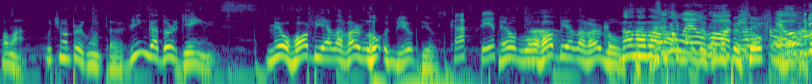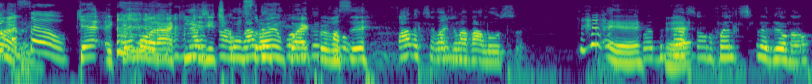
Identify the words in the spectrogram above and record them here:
Vamos lá. Última pergunta. Vingador Games. Meu hobby é lavar louça. Meu Deus. Capeta. Meu Ah. hobby é lavar louça. Não, não, não. Isso não mais é um alguma hobby. pessoa É obrigação. Quer, quer morar aqui, a gente constrói um quarto pra você. Fala que você gosta de lavar louça. É. Foi obrigação, não foi ele que escreveu, não.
